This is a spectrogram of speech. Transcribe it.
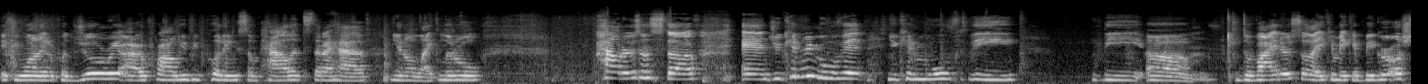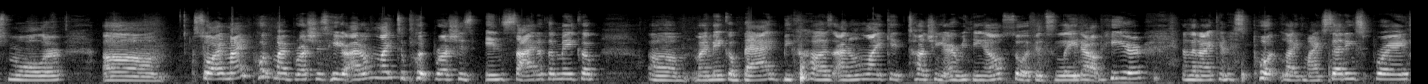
If you wanted to put jewelry, I would probably be putting some palettes that I have, you know, like little powders and stuff. And you can remove it. You can move the the um, divider so that you can make it bigger or smaller. Um, so I might put my brushes here. I don't like to put brushes inside of the makeup um, my makeup bag because I don't like it touching everything else. So if it's laid out here and then I can put like my setting spray,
